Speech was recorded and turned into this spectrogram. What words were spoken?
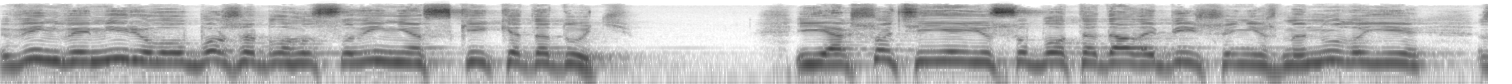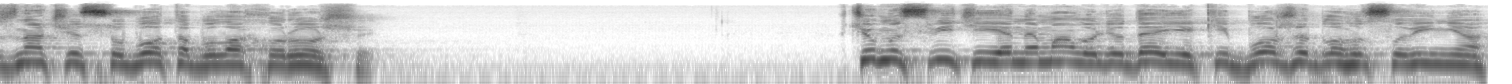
Він вимірював Боже благословіння, скільки дадуть. І якщо цієї суботи дали більше, ніж минулої, значить субота була хорошою. В цьому світі є немало людей, які Боже благословіння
